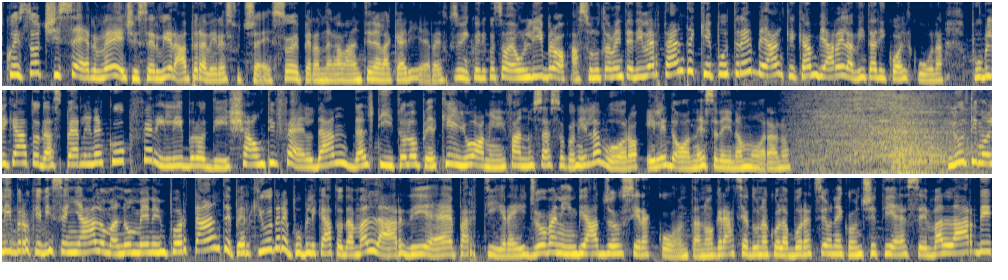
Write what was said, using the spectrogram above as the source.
Questo ci serve e ci servirà per avere successo e per andare avanti nella carriera. Quindi questo è un libro assolutamente divertente che potrebbe anche cambiare la vita di qualcuna. Pubblicato da Sperlin e Kupfer, il libro di Shaunti Feldan dal titolo Perché gli uomini fanno sesso con il lavoro e le donne se ne innamorano. L'ultimo libro che vi segnalo, ma non meno importante, per chiudere, pubblicato da Vallardi, è Partire. I giovani in viaggio si raccontano. Grazie ad una collaborazione con CTS e Vallardi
